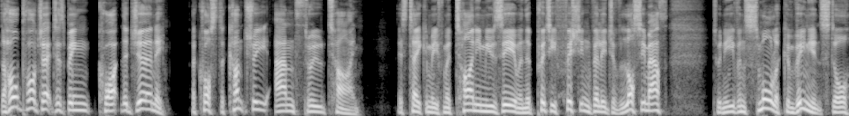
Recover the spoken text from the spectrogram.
The whole project has been quite the journey across the country and through time. It's taken me from a tiny museum in the pretty fishing village of Lossiemouth to an even smaller convenience store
